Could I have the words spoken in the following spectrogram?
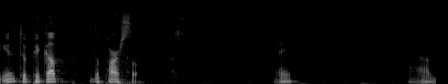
you know, to pick up the parcel. Um,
